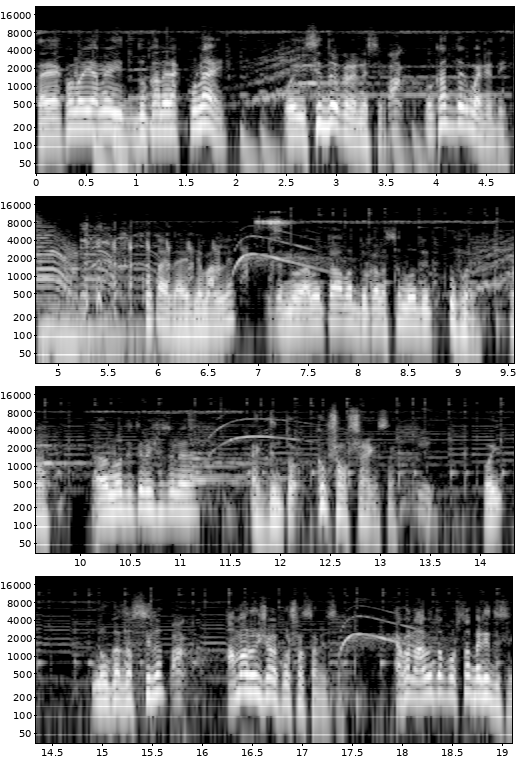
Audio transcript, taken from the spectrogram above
তাই এখন ওই আমি ওই দোকানের এক কোনায় ওই ছিদ্র করে এনেছে। ওখান থেকে মারিয়ে দিই। কোথায় নে মারলে? এই যে ন- আমি তো আমার দোকান আছে নদীর উপরে। হ্যাঁ। আর নদীতে বেশি চলে যায়। একদিন তো খুব সমস্যা হয়ে গেছে। ওই নৌকা যাচ্ছিল। আমার ওই সময় প্রস্তাব চালিয়েছে এখন আমি তো প্রস্তাব মেরিয়ে দিছি।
